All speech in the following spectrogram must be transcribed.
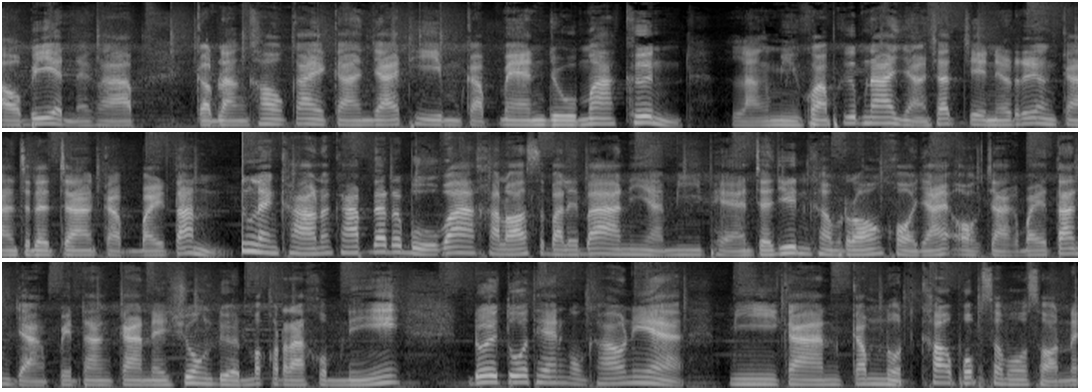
อัลเบียนนะครับ กำลังเข้าใกล้การย้ายทีมกับแมนยูมากขึ้น หลังมีความคืบหน้าอย่างชัดเจนในเรื่องการเจรจากับไบตัน ซึ่งแหล่งข่าวนะครับ ได้ระบุว่าคาร์ลอสบาเลบาเนี่ยมีแผนจะยื่นคำร้องขอย้ายออกจากไบตันอย่างเป็นทางการในช่วงเดือนมกราคมนี้ โดยตัวแทนของเขาเนี่ยมีการกำหนดเข้าพบสโมสรใน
